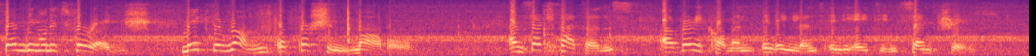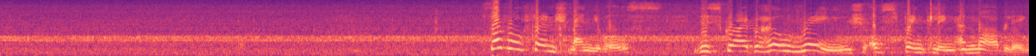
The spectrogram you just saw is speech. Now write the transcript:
standing on its foredge, make the rum of Prussian marble. And such patterns are very common in England in the 18th century. Several French manuals describe a whole range of sprinkling and marbling.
